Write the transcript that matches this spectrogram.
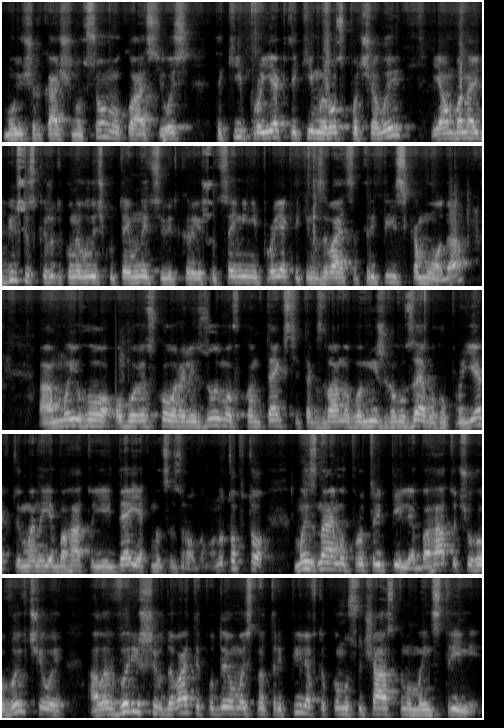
мою Черкащину в сьомому класі. Ось такий проєкт, який ми розпочали. Я вам навіть більше скажу таку невеличку таємницю. Відкрию, що це міні-проєкт, який називається Трипільська мода. А ми його обов'язково реалізуємо в контексті так званого міжгалузевого проєкту. У мене є багато є ідей, як ми це зробимо. Ну тобто, ми знаємо про трипілля, багато чого вивчили, але вирішив, давайте подивимось на трипілля в такому сучасному мейнстрімі,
